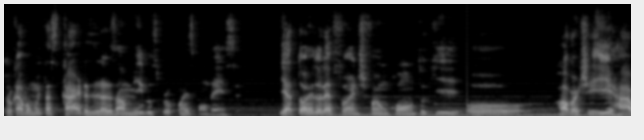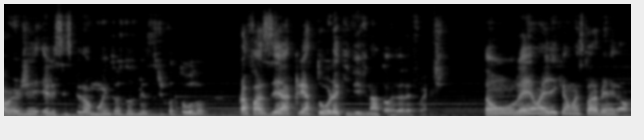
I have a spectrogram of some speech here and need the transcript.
trocavam muitas cartas, eles eram amigos por correspondência. E a Torre do Elefante foi um conto que o Robert E. Howard ele se inspirou muito nos mitos de Cthulhu para fazer a criatura que vive na Torre do Elefante. Então leiam aí que é uma história bem legal.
